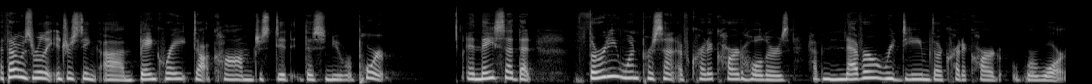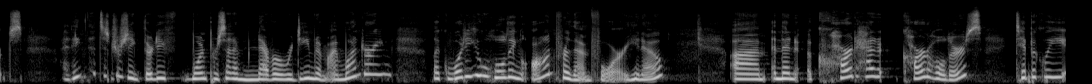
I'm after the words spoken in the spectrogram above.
I thought it was really interesting. Um, Bankrate.com just did this new report, and they said that 31% of credit card holders have never redeemed their credit card rewards. I think that's interesting. 31% have never redeemed them. I'm wondering, like, what are you holding on for them for, you know? Um, and then card head, card holders typically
